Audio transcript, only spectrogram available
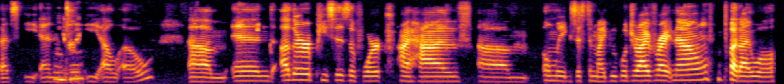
That's E N T E L O. Um, and other pieces of work I have um, only exist in my Google Drive right now, but I will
